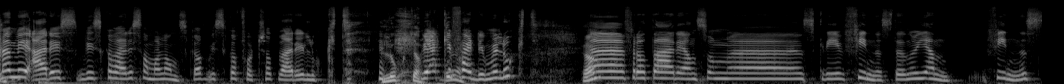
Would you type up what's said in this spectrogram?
Men vi, er i, vi skal være i samme landskap. Vi skal fortsatt være i lukt. Lukt, ja. Vi er ikke ferdig med lukt. Ja. Eh, for at det er en som eh, skriver finnes det, noe jen- finnes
